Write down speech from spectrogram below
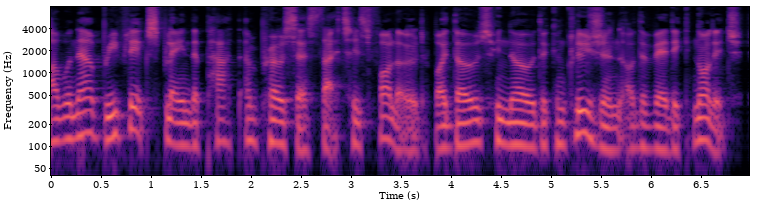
I will now briefly explain the path and process that is followed by those who know the conclusion of the Vedic knowledge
